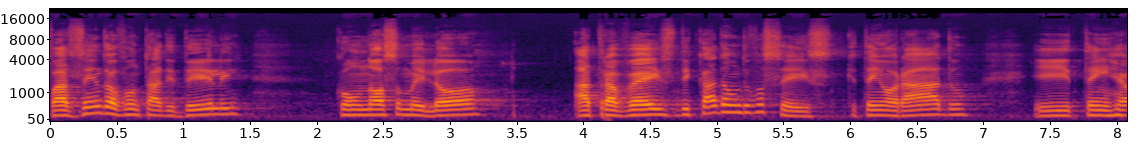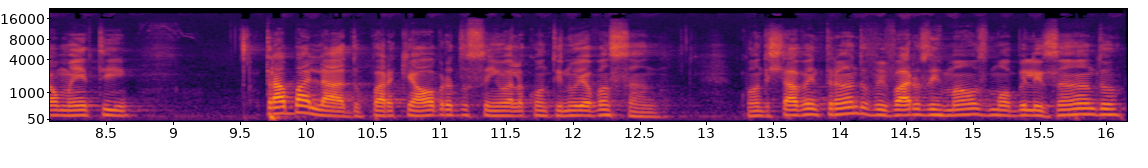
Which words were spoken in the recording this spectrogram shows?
fazendo a vontade dele com o nosso melhor através de cada um de vocês que tem orado e tem realmente trabalhado para que a obra do Senhor ela continue avançando. Quando estava entrando, vi vários irmãos mobilizando,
